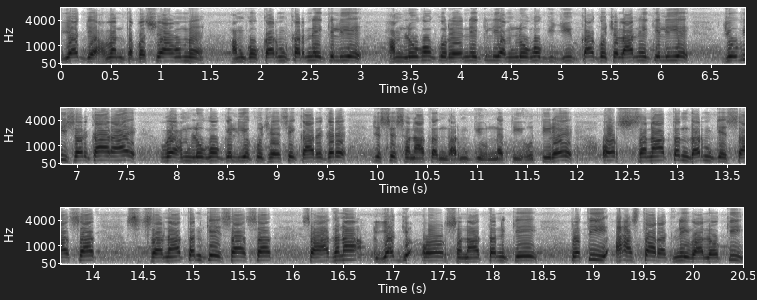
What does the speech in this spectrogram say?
यज्ञ हवन तपस्याओं में हमको कर्म करने के लिए हम लोगों को रहने के लिए हम लोगों की जीविका को चलाने के लिए जो भी सरकार आए वह हम लोगों के लिए कुछ ऐसे कार्य करे जिससे सनातन धर्म की उन्नति होती रहे। और सनातन धर्म के साथ साथ सनातन के साथ साथ साधना यज्ञ और सनातन के प्रति आस्था रखने वालों की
